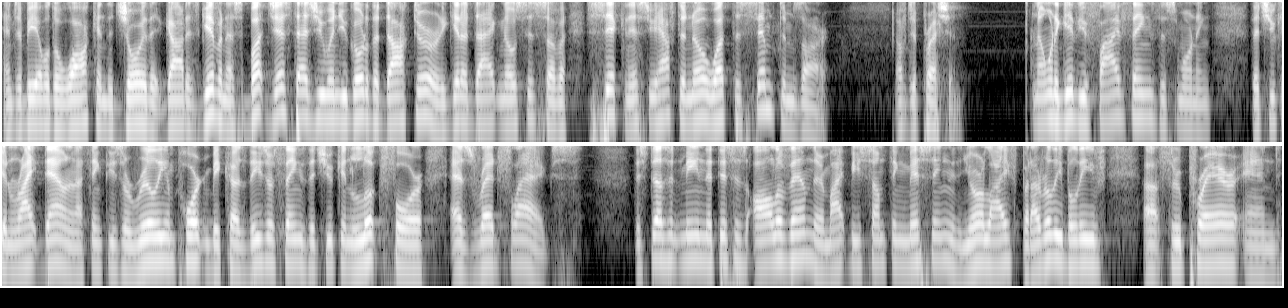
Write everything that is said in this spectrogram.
And to be able to walk in the joy that God has given us. But just as you, when you go to the doctor or to get a diagnosis of a sickness, you have to know what the symptoms are of depression. And I want to give you five things this morning that you can write down. And I think these are really important because these are things that you can look for as red flags. This doesn't mean that this is all of them. There might be something missing in your life, but I really believe uh, through prayer and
